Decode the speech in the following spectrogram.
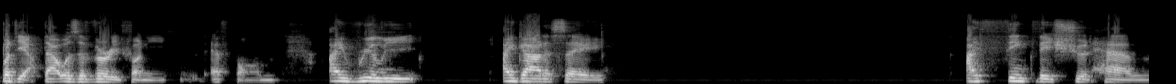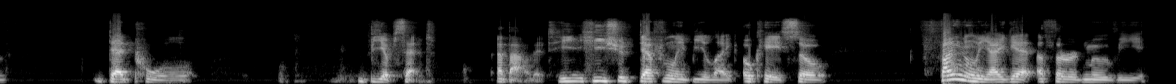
But yeah, that was a very funny F-bomb. I really, I gotta say, I think they should have Deadpool be upset about it. He he should definitely be like, okay, so finally I get a third movie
